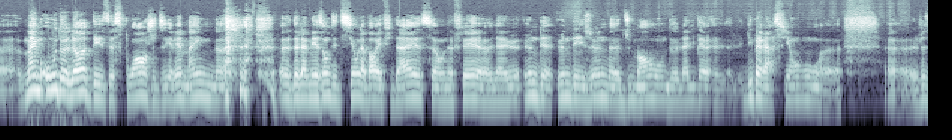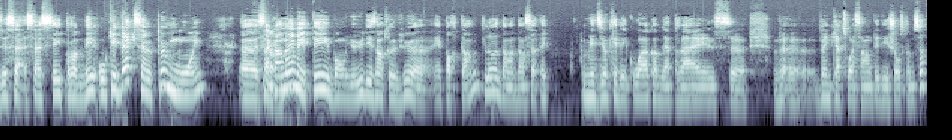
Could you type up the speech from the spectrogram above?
euh, même au-delà des espoirs, je dirais même de la maison d'édition La Barre et Fidesz, on a fait la, une, une des unes du monde, la libération. je veux dire, ça, ça s'est promené. Au Québec, c'est un peu moins. ça a quand même été, bon, il y a eu des entrevues importantes là, dans, dans certains médias québécois comme la presse, euh, 24-60 euh, et des choses comme ça.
